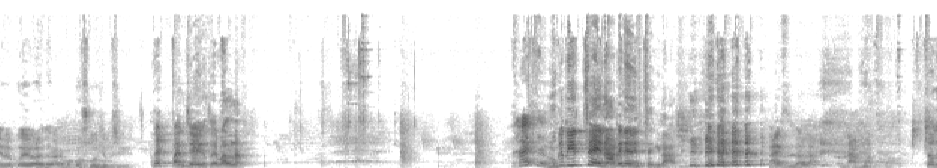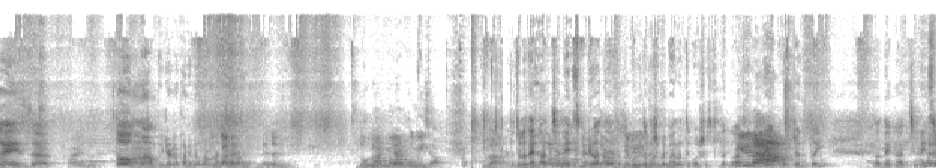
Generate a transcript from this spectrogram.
এবার কই ধর আগে কষ্ট হইছে বেশি পাঞ্চে হয়ে গেছে না। মুখে দিচ্ছে না টেনে নিচ্ছে গিলাস। তো গাইজ তো ভিডিওটা কন্টিনিউ করব না তো চলো দেখা হচ্ছে নেক্সট ভিডিওতে সবাই ভালো থেকো সুস্থ থাকো এই পর্যন্তই। তো দেখা হচ্ছে নেক্সট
